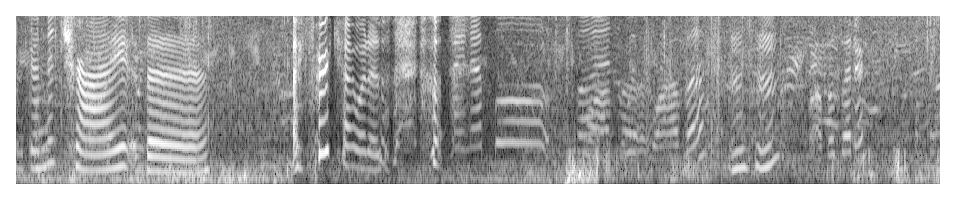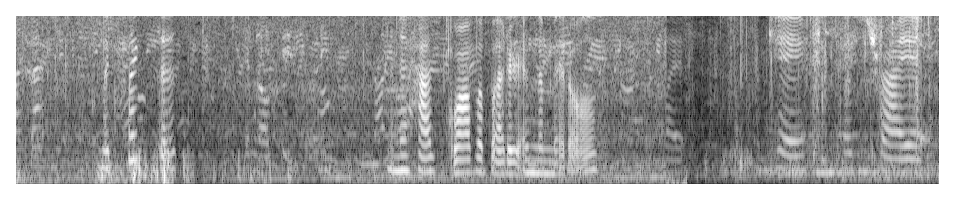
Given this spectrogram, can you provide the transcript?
We're gonna try the. I forget what it is. Pineapple bun with guava. mm-hmm. Guava butter. Something like that. Looks like this, And melted pudding. and it has guava butter in the middle. Okay, let's try it.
